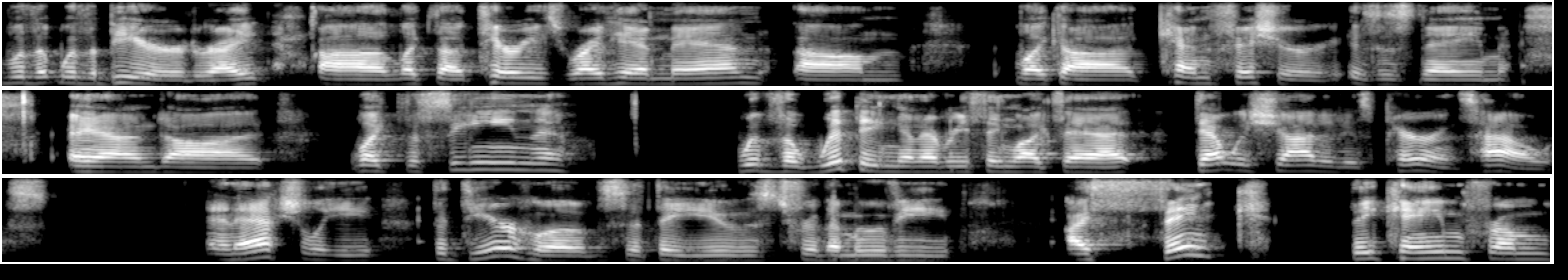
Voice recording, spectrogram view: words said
with the, with the beard, right? Uh, like the Terry's right hand man. Um, like uh, Ken Fisher is his name, and uh, like the scene with the whipping and everything like that, that was shot at his parents' house. And actually, the deer hooves that they used for the movie, I think they came from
